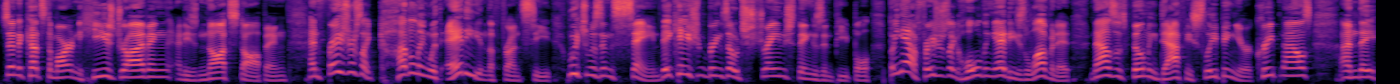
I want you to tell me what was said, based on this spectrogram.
So then it cuts to Martin. He's driving and he's not stopping. And Frasier's like cuddling with Eddie in the front seat, which was insane. Vacation brings out strange things in people. But yeah, Frasier's like holding Eddie's loving it. Niles is filming Daphne sleeping. You're a creep, Niles. And they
